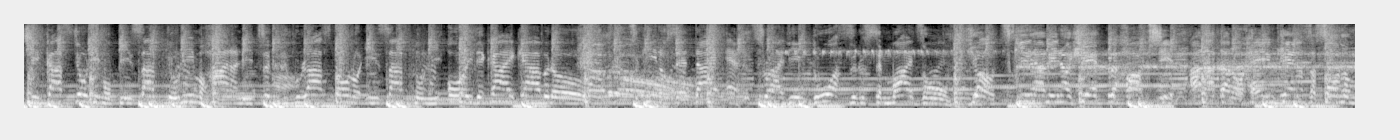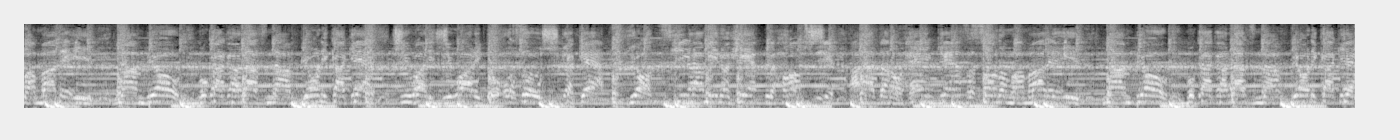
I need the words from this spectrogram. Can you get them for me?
地下よりもピン札よりも鼻につく。ブラストの印刷の匂いでかいカブロ次の世代へスライディングドアする狭いゾーン。Yo 月並みのヒップホップしあなたの偏見さそのままでいい。何秒？もかからず何秒にかけ？じわりじわりと襲う仕掛け。Yo 月並みのヒップホップしあなたの偏見さそのままでいい。何秒？もかからず何秒にかけ？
